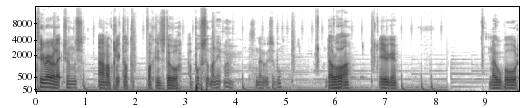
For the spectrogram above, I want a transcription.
Two rare electrums, and I've clicked off the fucking store. I bust up my lip, man. It's noticeable. Dalota. Here we go. No board.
